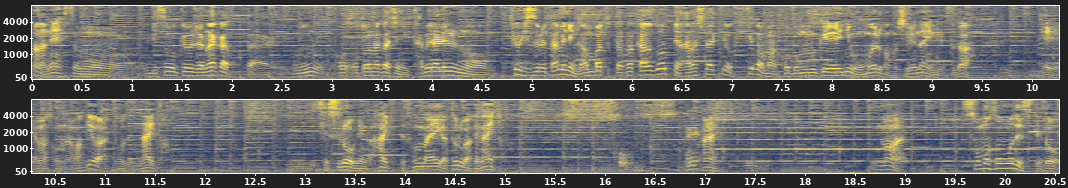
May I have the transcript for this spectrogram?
まあね、その理想郷じゃなかった大人たちに食べられるのを拒否するために頑張って戦うぞって話だけを聞けば、まあ、子供向けにも思えるかもしれないんですが、えーまあ、そんなわけは当然ないと。セスローゲンが入ってそんな映画撮るわけないと、そうですね。はい。まあ、そもそもですけど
